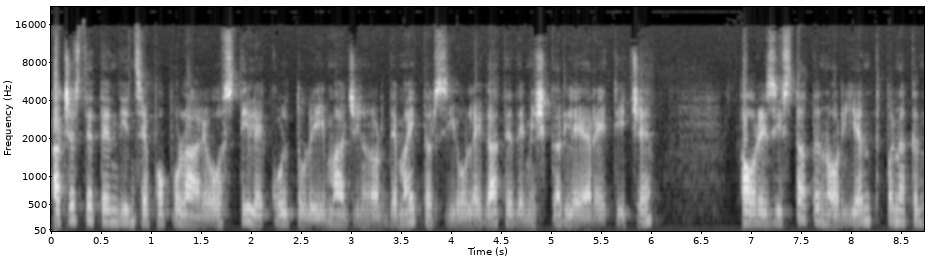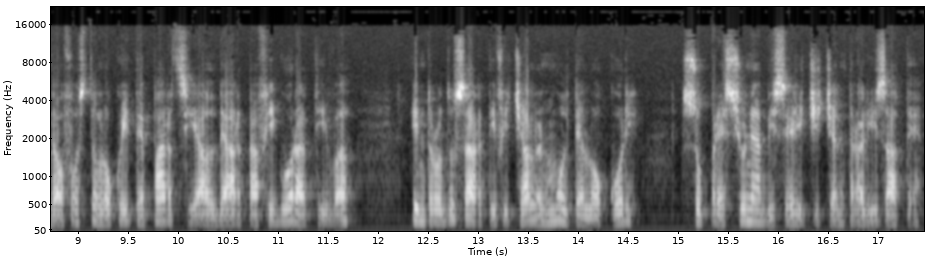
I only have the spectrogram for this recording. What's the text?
Aceste tendințe populare, ostile cultului imaginilor de mai târziu legate de mișcările eretice, au rezistat în Orient până când au fost înlocuite parțial de arta figurativă, introdusă artificial în multe locuri, sub presiunea bisericii centralizate.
